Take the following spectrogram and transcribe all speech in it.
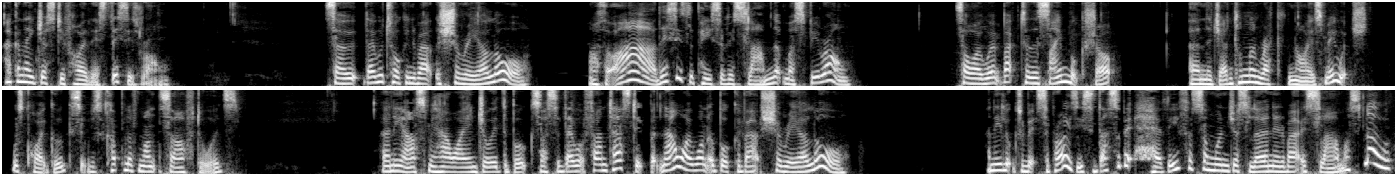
How can they justify this? This is wrong. So they were talking about the Sharia law. I thought, ah, this is the piece of Islam that must be wrong. So I went back to the same bookshop, and the gentleman recognised me, which was quite good because it was a couple of months afterwards. And he asked me how I enjoyed the books. I said they were fantastic, but now I want a book about Sharia law. And he looked a bit surprised. He said, That's a bit heavy for someone just learning about Islam. I said, No,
